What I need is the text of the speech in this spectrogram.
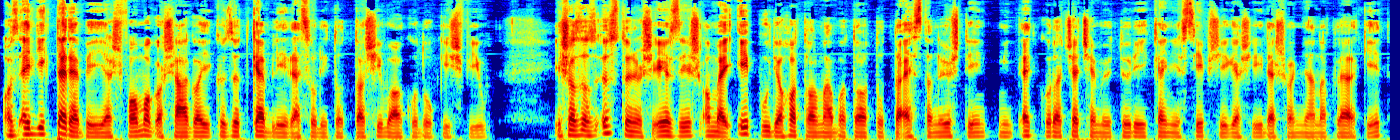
Az egyik terebélyes fa magaságai között keblére szorította a sivalkodó kisfiút, és az az ösztönös érzés, amely épp úgy a hatalmába tartotta ezt a nőstényt, mint egykor a csecsemő törékeny és szépséges édesanyjának lelkét,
